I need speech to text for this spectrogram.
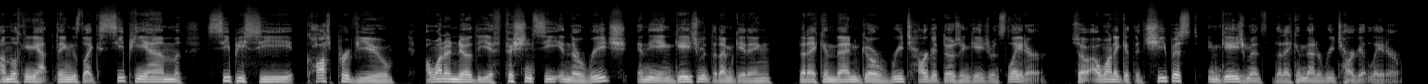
I'm looking at things like CPM, CPC, cost per view. I want to know the efficiency in the reach and the engagement that I'm getting that I can then go retarget those engagements later. So I want to get the cheapest engagements that I can then retarget later.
